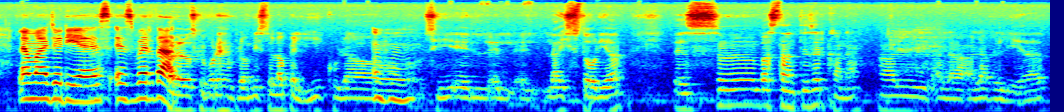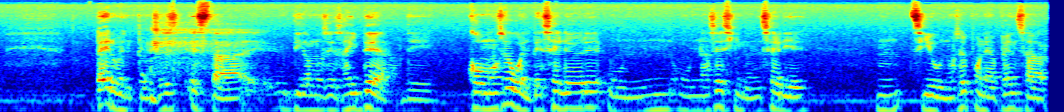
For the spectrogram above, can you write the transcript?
la mayoría es, es, verdad. Para los que, por ejemplo, han visto la película o sí, el, el, la historia, es eh, bastante cercana al- a, la, a la realidad, pero entonces está, digamos, esa idea de cómo se vuelve célebre un, un asesino en serie. Mm, Si uno se pone a pensar,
